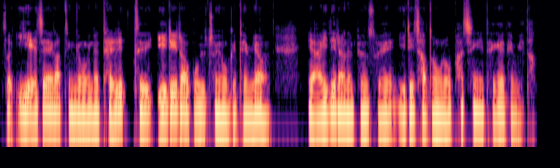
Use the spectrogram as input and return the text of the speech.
그래서 이 예제 같은 경우에는 delete 1이라고 요청이 오게 되면 이 id라는 변수에 1이 자동으로 파싱이 되게 됩니다.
